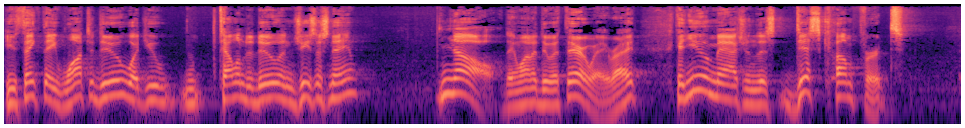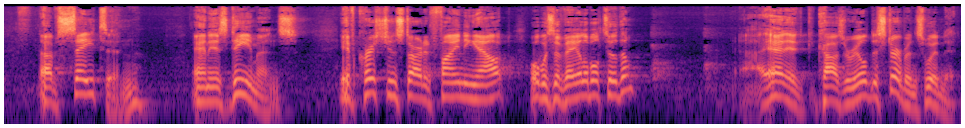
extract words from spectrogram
Do you think they want to do what you tell them to do in Jesus' name? No, they want to do it their way, right? Can you imagine this discomfort of Satan and his demons if Christians started finding out what was available to them, uh, and it'd cause a real disturbance, wouldn't it?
